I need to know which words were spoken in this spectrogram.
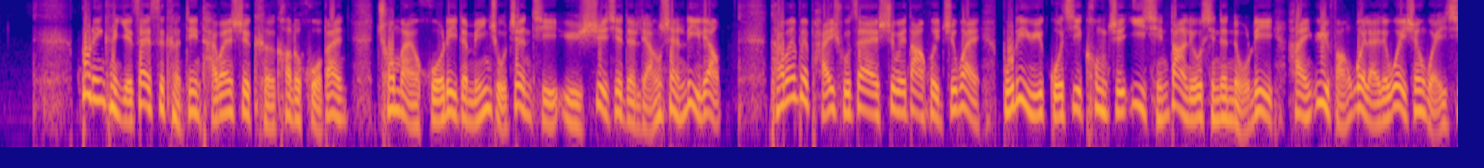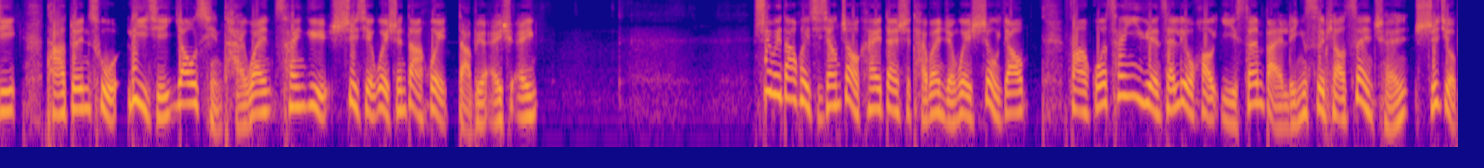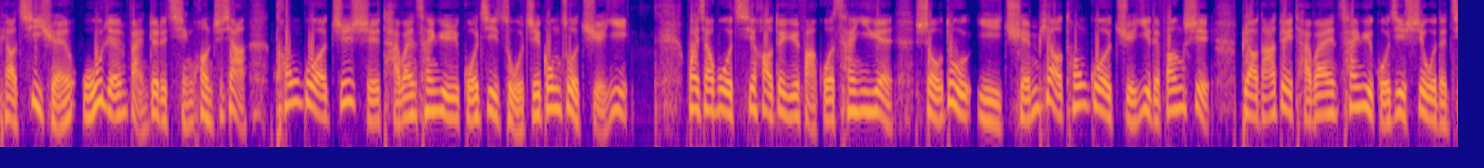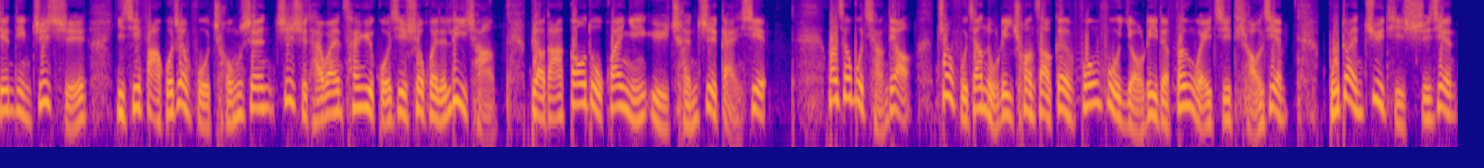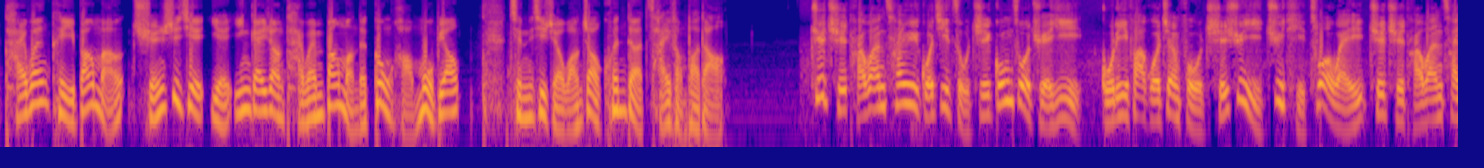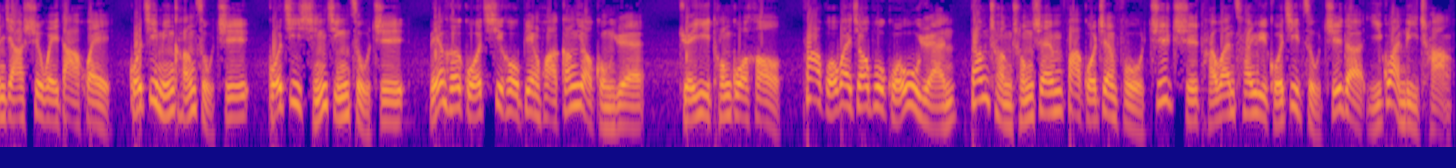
布林肯也再次肯定台湾是可靠的伙伴，充满活力的民主政体与世界的良善力量。台湾被排除在世卫大会之外，不利于国际控制疫情大流行的努力和预防未来的卫生危机。他敦促立即邀请台湾参与世界卫生大会 （WHA）。世卫大会即将召开，但是台湾仍未受邀。法国参议院在六号以三百零四票赞成、十九票弃权、无人反对的情况之下，通过支持台湾参与国际组织工作决议。外交部七号对于法国参议院首度以全票通过决议的方式，表达对台湾参与国际事务的坚定支持，以及法国政府重申支持台湾参与国际社会的立场，表达高度欢迎与诚挚感谢。外交部强调，政府将努力创造更丰富有利的氛围及条件，不断具体实践台湾可以帮忙，全世界也应该让台湾帮忙的共好目标。前天记者王兆坤的采访报道。支持台湾参与国际组织工作决议，鼓励法国政府持续以具体作为支持台湾参加世卫大会、国际民航组织、国际刑警组织、联合国气候变化纲要公约。决议通过后。法国外交部国务员当场重申法国政府支持台湾参与国际组织的一贯立场。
